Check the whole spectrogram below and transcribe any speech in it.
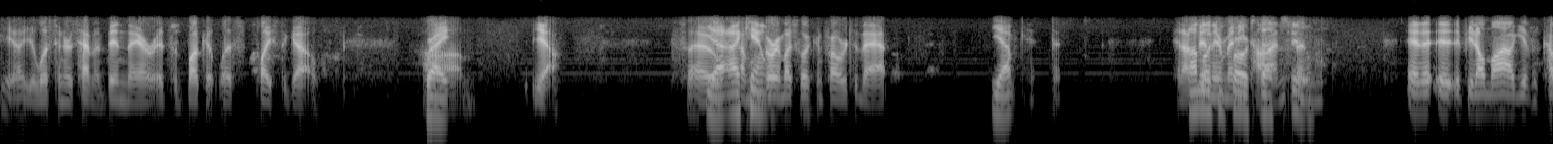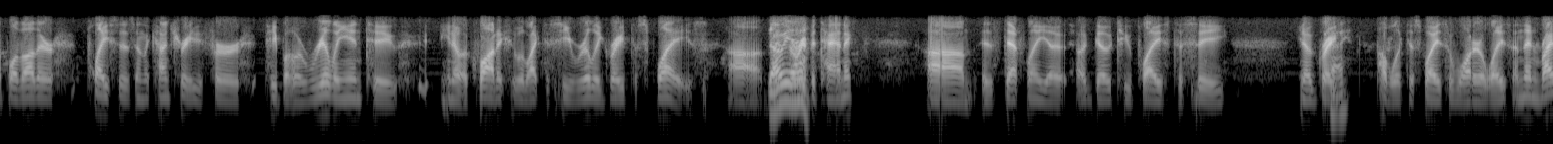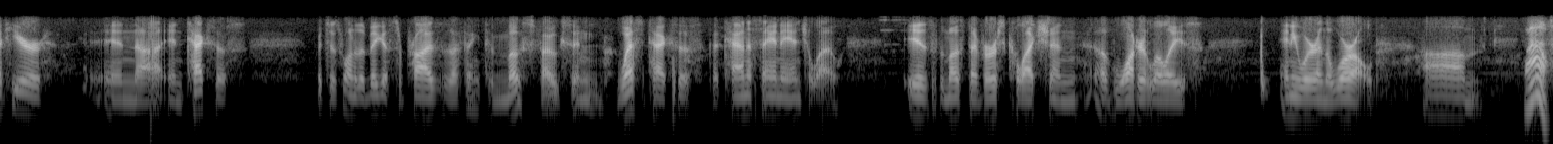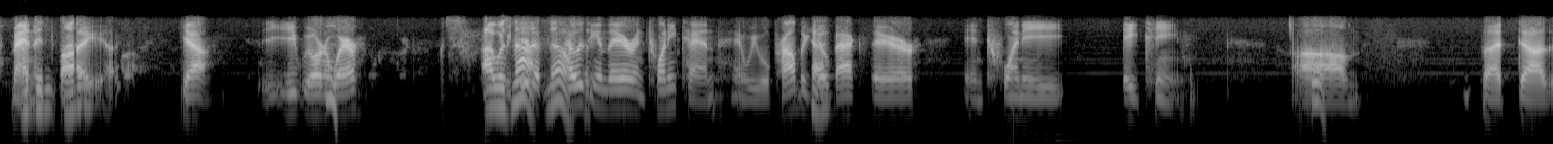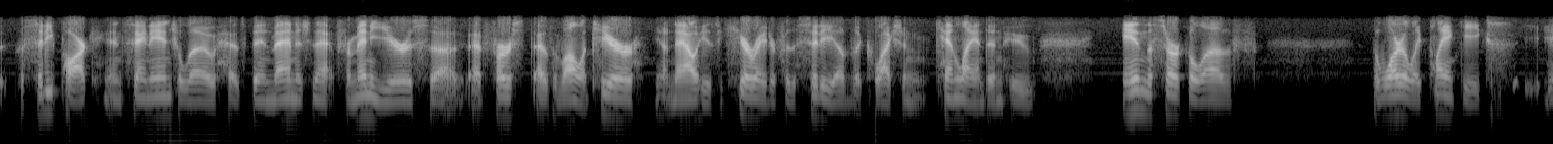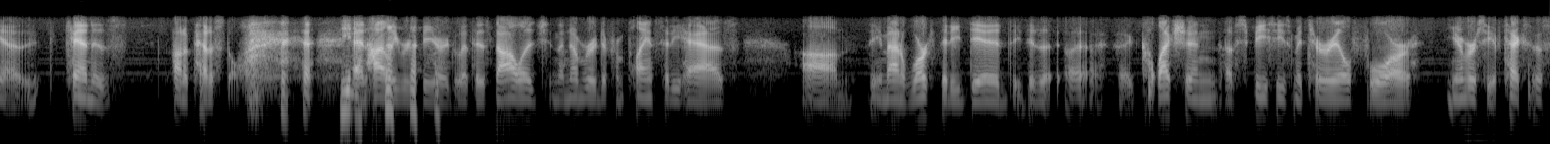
you know your listeners haven't been there, it's a bucket list place to go. Right. Um, yeah. So yeah, I am can't... very much looking forward to that. Yep. And I've I'm been there many times. to that too. And, and if you don't mind, I'll give a couple of other places in the country for people who are really into, you know, aquatics who would like to see really great displays. Uh, oh, Missouri yeah. Botanic um, is definitely a, a go-to place to see, you know, great okay. public displays of water lilies. And then right here in uh, in Texas, which is one of the biggest surprises I think to most folks in West Texas, the town of San Angelo is the most diverse collection of water lilies anywhere in the world. Um, wow, managed I didn't, by. Uh, yeah, you weren't aware. I was we not. did a no. symposium there in 2010, and we will probably okay. go back there in 2018. Cool. Um, but uh, the city park in San Angelo has been managed that for many years. Uh, at first as a volunteer, you know, now he's a curator for the city of the collection. Ken Landon, who, in the circle of the waterlily plant geeks, you know, Ken is on a pedestal yeah. and highly revered with his knowledge and the number of different plants that he has um, the amount of work that he did. He did a, a, a collection of species material for University of Texas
